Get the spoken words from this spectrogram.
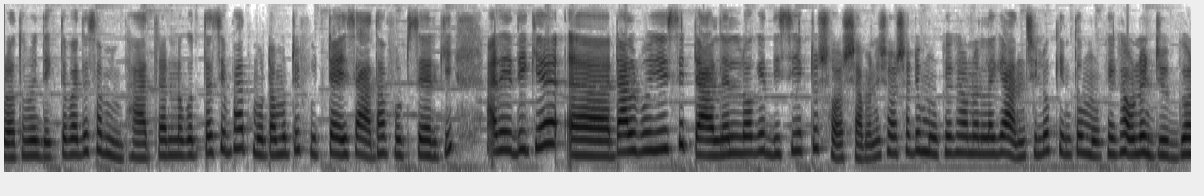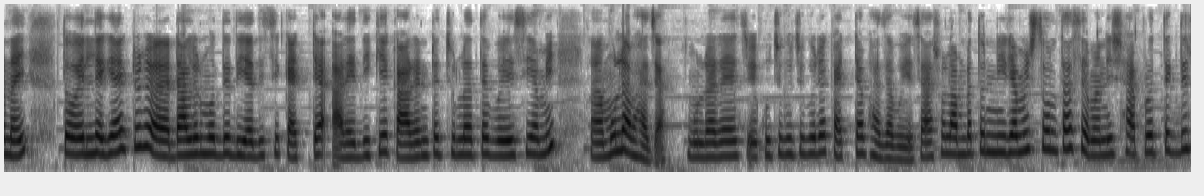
প্রথমে দেখতে পাচ্ছি আমি ভাত রান্না করতেছি। ভাত মোটামুটি ফুটটা এসে আধা ফুটছে আর কি। আর এদিকে ডাল বজিয়েছি ডালের লগে দিছি একটু শসা। মানে শসাটি মুখে খাওয়ানোর লাগে আনছিল। কিন্তু মুখে খাওয়ানোর যোগ্য নাই। তো এর লেগে একটু ডালের মধ্যে দিয়ে দিছি কাটটা আর এদিকে কারেন্টের চুলাতে বয়েছি আমি মূলা ভাজা। মূলারে কুচি কুচি করে কাটটা ভাজা বয়েছে। আসলে আমরা তো নিরামিষ চলতেছে মানে প্রত্যেক দিন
